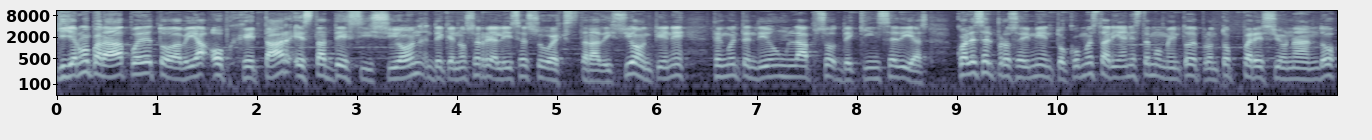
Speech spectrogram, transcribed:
Guillermo Parada puede todavía objetar esta decisión de que no se realice su extradición. Tiene, tengo entendido, un lapso de 15 días. ¿Cuál es el procedimiento? ¿Cómo estaría en este momento de pronto presionando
